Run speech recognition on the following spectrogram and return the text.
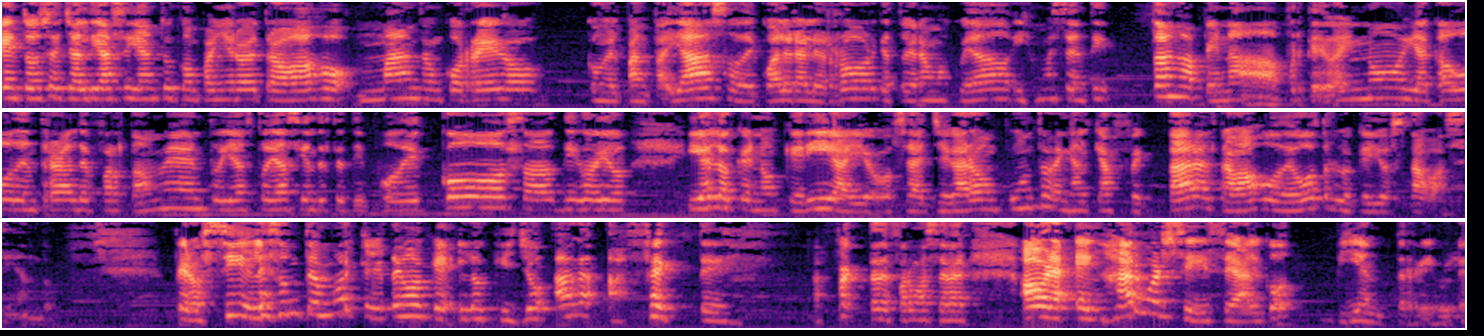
Entonces ya al día siguiente un compañero de trabajo manda un correo con el pantallazo de cuál era el error, que tuviéramos cuidado, y me sentí tan apenada porque ay no, y acabo de entrar al departamento, ya estoy haciendo este tipo de cosas, digo yo, y es lo que no quería yo, o sea, llegar a un punto en el que afectara el trabajo de otros lo que yo estaba haciendo. Pero sí, es un temor que le tengo que lo que yo haga afecte, afecte de forma severa. Ahora, en hardware sí hice algo bien terrible.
